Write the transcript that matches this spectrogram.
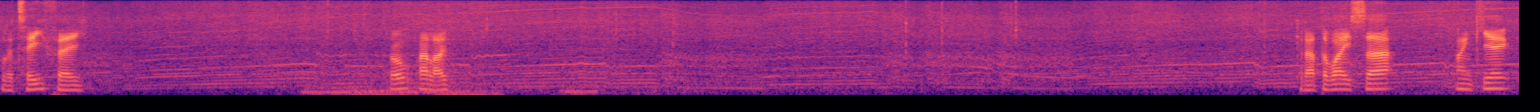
Latifi. Oh, hello. Get out the way, sir. Thank you.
